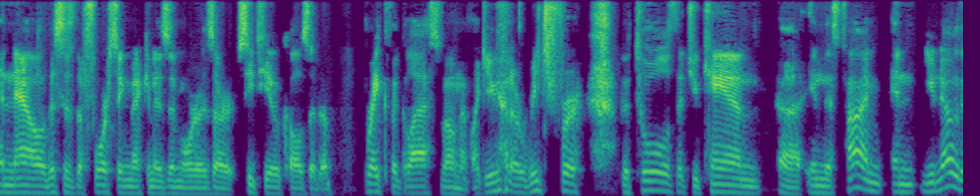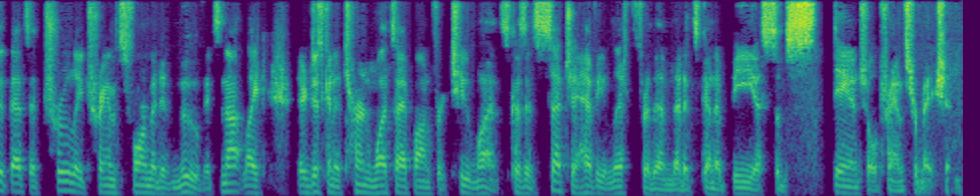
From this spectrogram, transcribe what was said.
And now this is the forcing mechanism, or as our CTO calls it, a break the glass moment. Like you got to reach for the tools that you can uh, in this time. And you know that that's a truly transformative move. It's not like they're just going to turn WhatsApp on for two months because it's such a heavy lift for them that it's going to be a substantial transformation.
